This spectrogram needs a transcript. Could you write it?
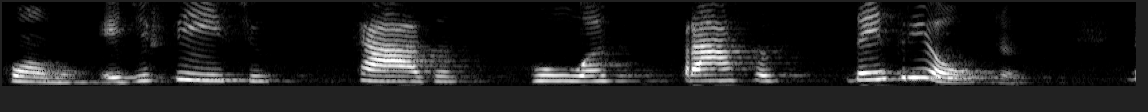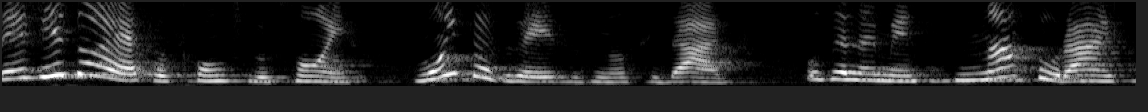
como edifícios, casas, ruas, praças, dentre outras. Devido a essas construções, muitas vezes nas cidades, os elementos naturais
